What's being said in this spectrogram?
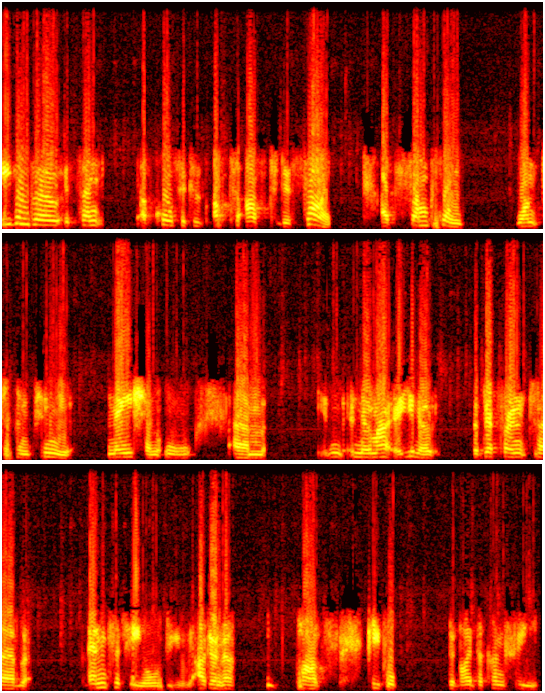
even though essentially, of course, it is up to us to decide at some point want to continue nation or um, no matter you know the different um, entity or do I don't know parts people divide the country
